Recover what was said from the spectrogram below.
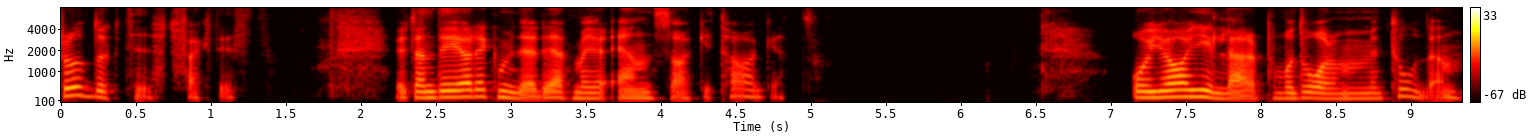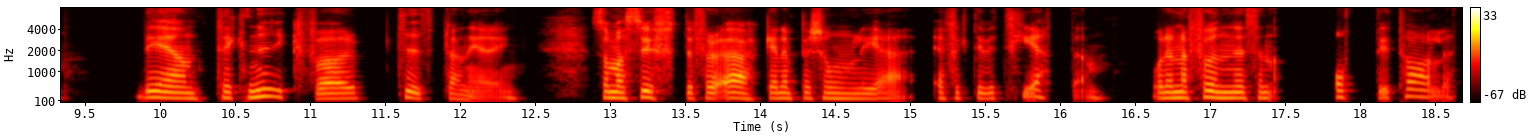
produktivt faktiskt. Utan det jag rekommenderar är att man gör en sak i taget. Och jag gillar pomodoro-metoden. Det är en teknik för tidsplanering som har syfte för att öka den personliga effektiviteten och den har funnits sedan 80-talet.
